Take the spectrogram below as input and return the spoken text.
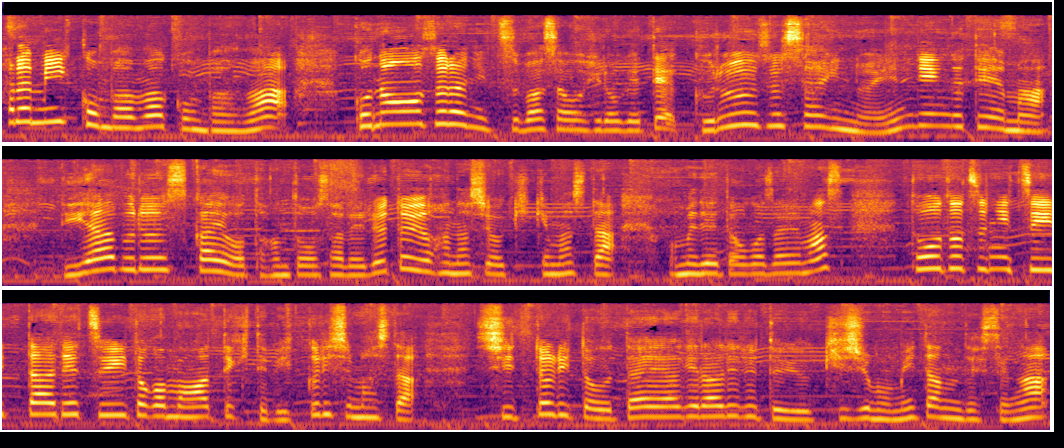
ハラミこんばんは。こんばんは。この大空に翼を広げてクルーズサインのエンディングテーマ「ディアブルースカイを担当されるという話を聞きました。おめでとうございます。唐突にツイッターでツイートが回ってきてびっくりしました。しっとりと歌い上げられるという記事も見たのですが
